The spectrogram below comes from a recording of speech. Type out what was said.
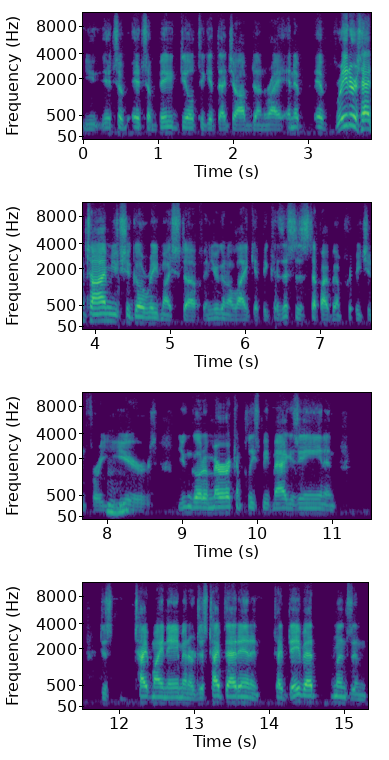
you, it's a it's a big deal to get that job done right. And if if readers had time, you should go read my stuff, and you're going to like it because this is stuff I've been preaching for mm-hmm. years. You can go to American Police Beat magazine and just type my name in, or just type that in and type Dave Edmonds and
